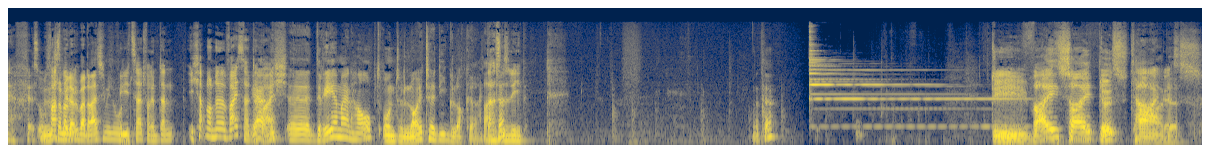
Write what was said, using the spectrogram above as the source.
ja ist Wir sind unfassbar, schon wieder wie, über 30 wie Minuten. die Zeit verrinnt. Dann, ich habe noch eine Weisheit Ja, dabei. ich äh, drehe mein Haupt und läute die Glocke. Warte. das ist lieb. Warte. Die Weisheit des Tages.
